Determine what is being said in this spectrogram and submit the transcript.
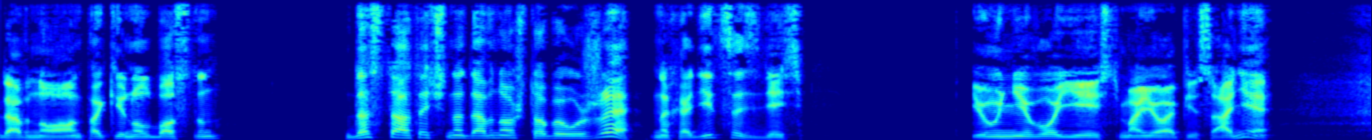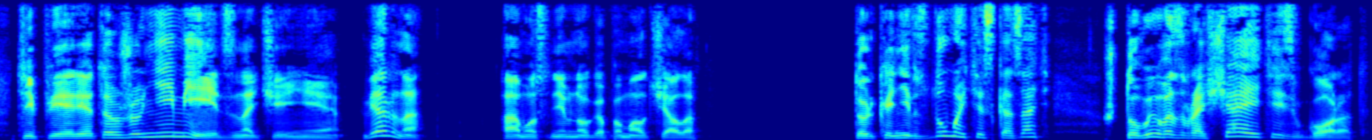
давно он покинул Бостон? Достаточно давно, чтобы уже находиться здесь. И у него есть мое описание? Теперь это уже не имеет значения, верно? Амос немного помолчала. Только не вздумайте сказать, что вы возвращаетесь в город,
